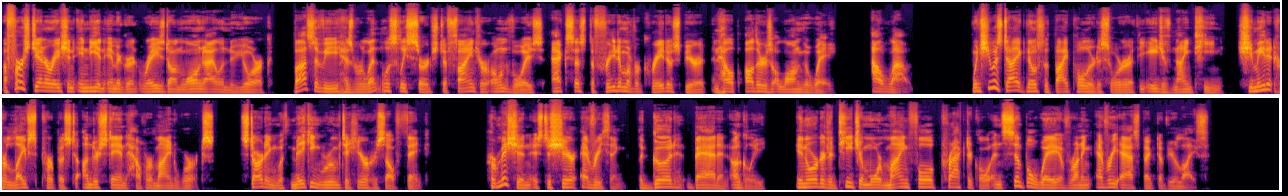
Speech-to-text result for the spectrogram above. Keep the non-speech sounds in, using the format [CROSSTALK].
A first generation Indian immigrant raised on Long Island, New York, Vasavi has relentlessly searched to find her own voice, access the freedom of her creative spirit, and help others along the way, out loud. When she was diagnosed with bipolar disorder at the age of 19, she made it her life's purpose to understand how her mind works, starting with making room to hear herself think. Her mission is to share everything, the good, bad, and ugly, in order to teach a more mindful, practical, and simple way of running every aspect of your life.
